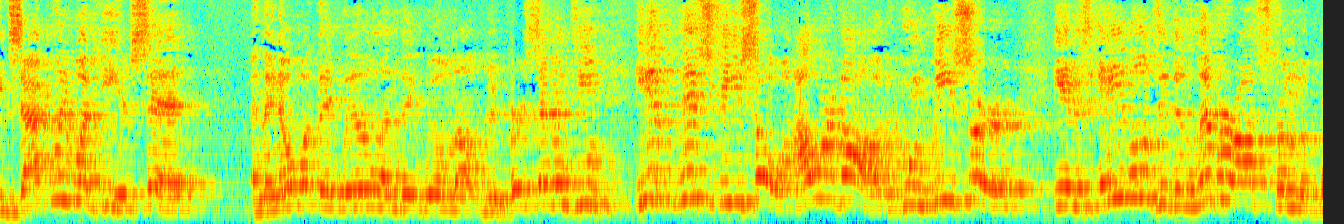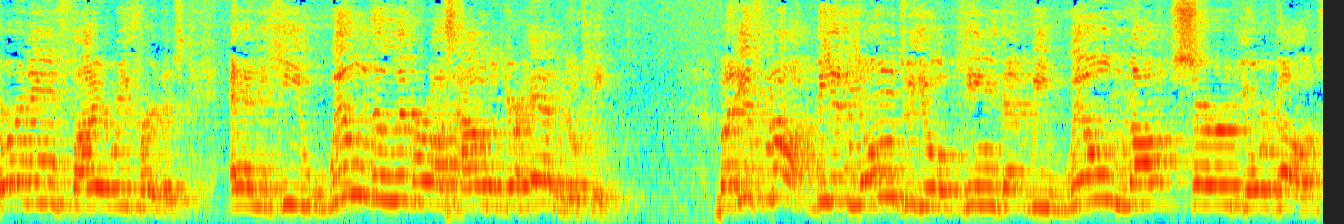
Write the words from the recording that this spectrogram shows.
exactly what he has said, and they know what they will and they will not do. Verse 17 If this be so, our God, whom we serve, is able to deliver us from the burning fiery furnace, and he will deliver us out of your hand, O king. But if not, be it known to you, O king, that we will not serve your gods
